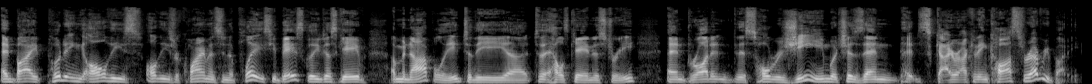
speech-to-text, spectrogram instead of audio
And by putting all these, all these requirements into place, you basically just gave a monopoly to the, uh, to the healthcare industry and brought in this whole regime, which is then skyrocketing costs for everybody.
